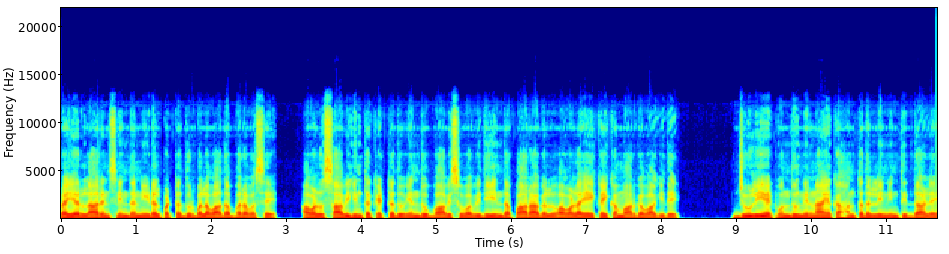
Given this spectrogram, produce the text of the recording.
ಫ್ರೈಯರ್ ಲಾರೆನ್ಸ್ನಿಂದ ನೀಡಲ್ಪಟ್ಟ ದುರ್ಬಲವಾದ ಭರವಸೆ, ಅವಳು ಸಾವಿಗಿಂತ ಕೆಟ್ಟದು ಎಂದು ಭಾವಿಸುವ ವಿಧಿಯಿಂದ ಪಾರಾಗಲು ಅವಳ ಏಕೈಕ ಮಾರ್ಗವಾಗಿದೆ. ಜೂಲಿಯೆಟ್ ಒಂದು ನಿರ್ಣಾಯಕ ಹಂತದಲ್ಲಿ ನಿಂತಿದ್ದಾಳೆ,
